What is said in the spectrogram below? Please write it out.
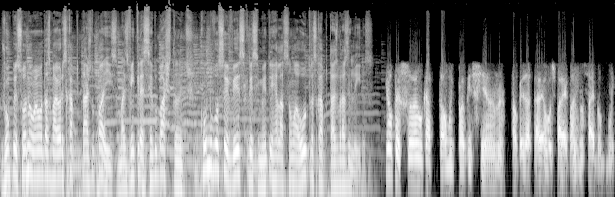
João Pessoa não é uma das maiores capitais do país, mas vem crescendo bastante. Como você vê esse crescimento em relação a outras capitais brasileiras? João Pessoa é uma capital muito provinciana. Talvez até os paraibanos não saibam muito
